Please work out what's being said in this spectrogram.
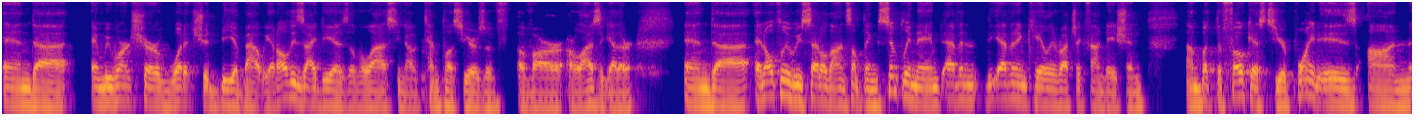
and uh, and we weren't sure what it should be about. We had all these ideas of the last, you know, ten plus years of of our our lives together, and uh, and ultimately we settled on something simply named Evan, the Evan and Kaylee Rutchik Foundation. Um, but the focus, to your point, is on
